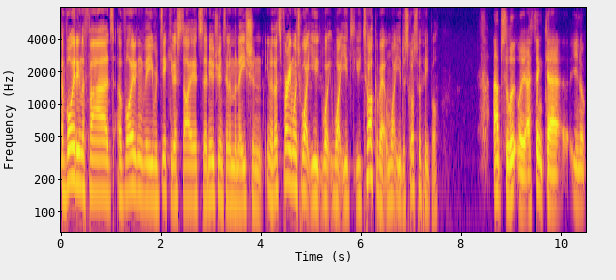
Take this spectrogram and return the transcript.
Avoiding the fads, avoiding the ridiculous diets, the nutrient elimination. You know, that's very much what you what what you you talk about and what you discuss with people. Absolutely, I think uh, you know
